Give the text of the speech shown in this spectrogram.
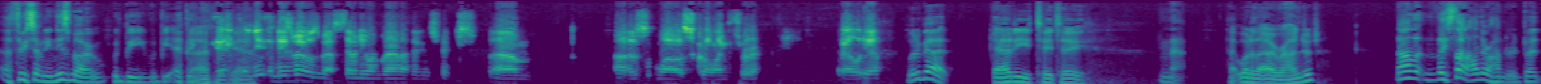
a 370 Nismo would be would be epic. Epic, Yeah. yeah. Nismo was about seventy-one grand. I think it's fixed. Um, I was while I was scrolling through earlier. What about Audi TT? Nah, What are they, over 100? no, they start under 100, but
